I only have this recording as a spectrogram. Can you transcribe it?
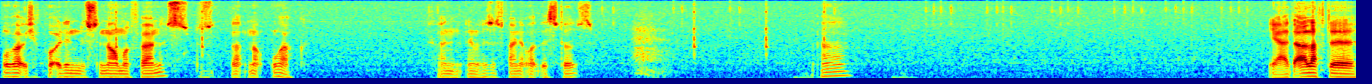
What about if you put it in just a normal furnace? Does that not work? And anyways, let's find out what this does. Uh, yeah, I'll have to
